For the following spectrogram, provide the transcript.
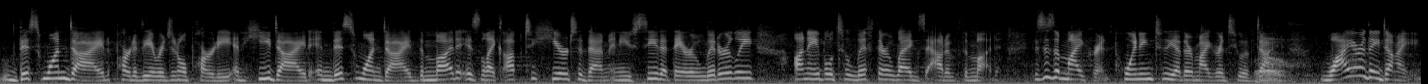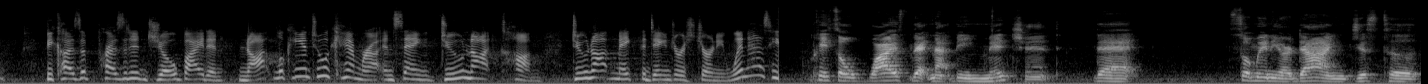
this one died, part of the original party, and he died, and this one died. The mud is like up to here to them, and you see that they are literally unable to lift their legs out of the mud. This is a migrant pointing to the other migrants who have died. Wow. Why are they dying? Because of President Joe Biden not looking into a camera and saying, do not come, do not make the dangerous journey. When has he Okay, so why is that not being mentioned that so many are dying just to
